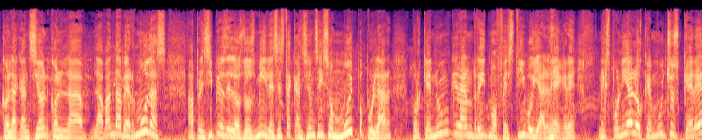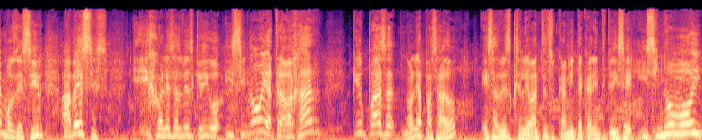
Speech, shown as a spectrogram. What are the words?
con la canción, con la, la banda Bermudas a principios de los 2000. Esta canción se hizo muy popular porque en un gran ritmo festivo y alegre exponía lo que muchos queremos decir a veces. Híjole, esas veces que digo, ¿y si no voy a trabajar? ¿Qué pasa? ¿No le ha pasado? Esas veces que se levanta en su camita calientita y dice, ¿y si no voy?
